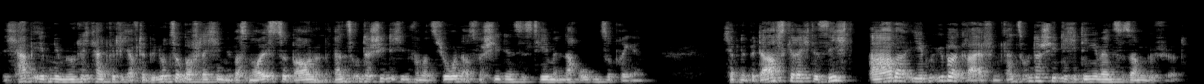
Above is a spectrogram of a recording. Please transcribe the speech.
Ich habe eben die Möglichkeit, wirklich auf der Benutzeroberfläche mir was Neues zu bauen und ganz unterschiedliche Informationen aus verschiedenen Systemen nach oben zu bringen. Ich habe eine bedarfsgerechte Sicht, aber eben übergreifend. Ganz unterschiedliche Dinge werden zusammengeführt.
